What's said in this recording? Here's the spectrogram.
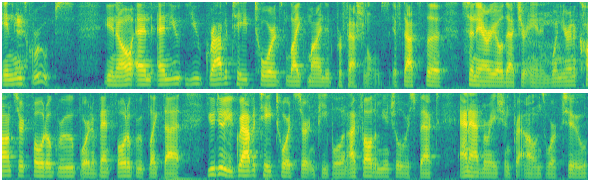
in these yeah. groups you know and and you you gravitate towards like-minded professionals if that's the scenario that you're in and when you're in a concert photo group or an event photo group like that you do you gravitate towards certain people and i felt a mutual respect and admiration for alan's work too.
